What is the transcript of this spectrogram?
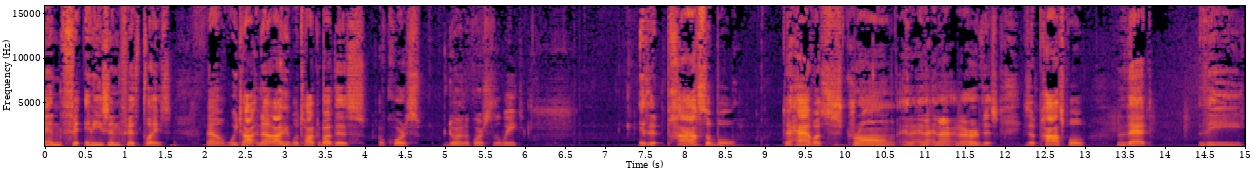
and and he's in fifth place. Now we talked. Now a lot of people talked about this, of course, during the course of the week. Is it possible to have a strong and and, and, I, and I heard this? Is it possible that the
